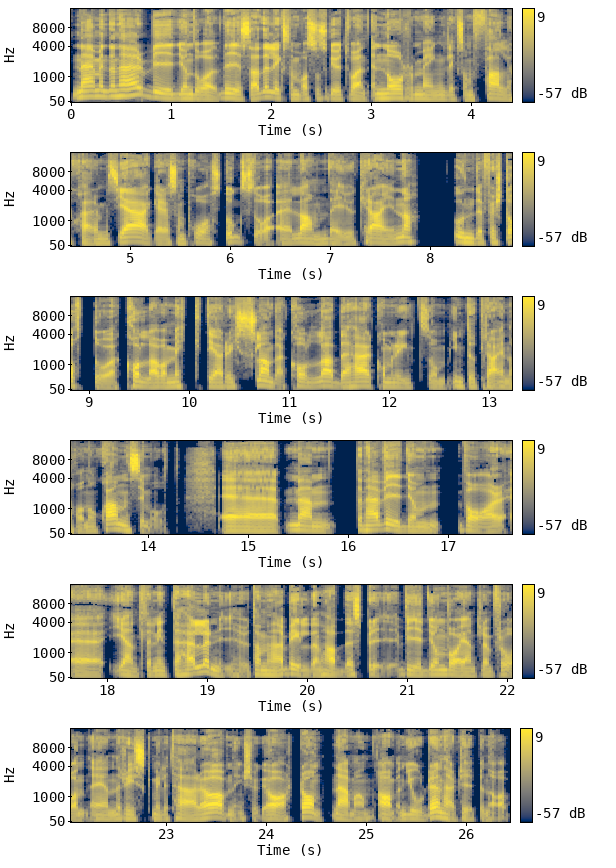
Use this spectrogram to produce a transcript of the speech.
Nej, men den här videon då visade liksom vad som såg ut att vara en enorm mängd liksom fallskärmsjägare som påstods då, eh, landa i Ukraina. Underförstått då, kolla vad mäktiga Ryssland är. Kolla, det här kommer inte, som, inte Ukraina ha någon chans emot. Eh, men den här videon var eh, egentligen inte heller ny, utan den här bilden hade videon var egentligen från en rysk militärövning 2018 när man, ja, men gjorde den här typen av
